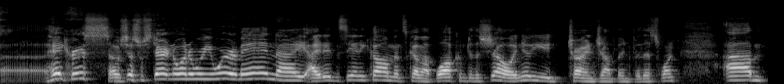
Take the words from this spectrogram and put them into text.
uh, hey chris i was just starting to wonder where you were man. I, I didn't see any comments come up. Welcome to the show. I knew you'd try and jump in for this one. Um,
